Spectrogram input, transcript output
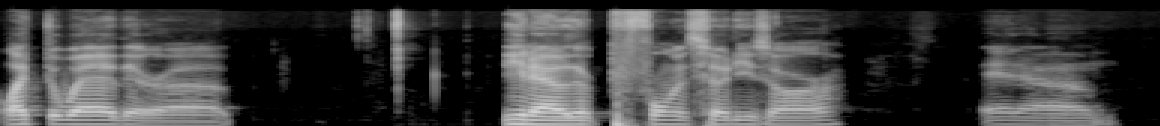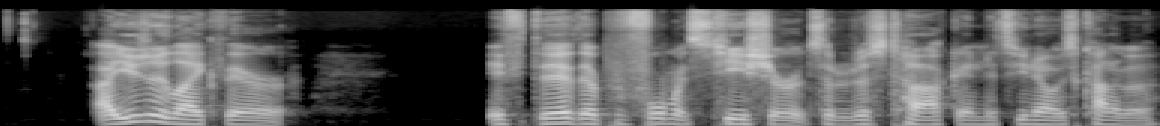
I like the way their, uh, you know, their performance hoodies are, and um, I usually like their if they have their performance T-shirts that are just tuck and it's you know it's kind of a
